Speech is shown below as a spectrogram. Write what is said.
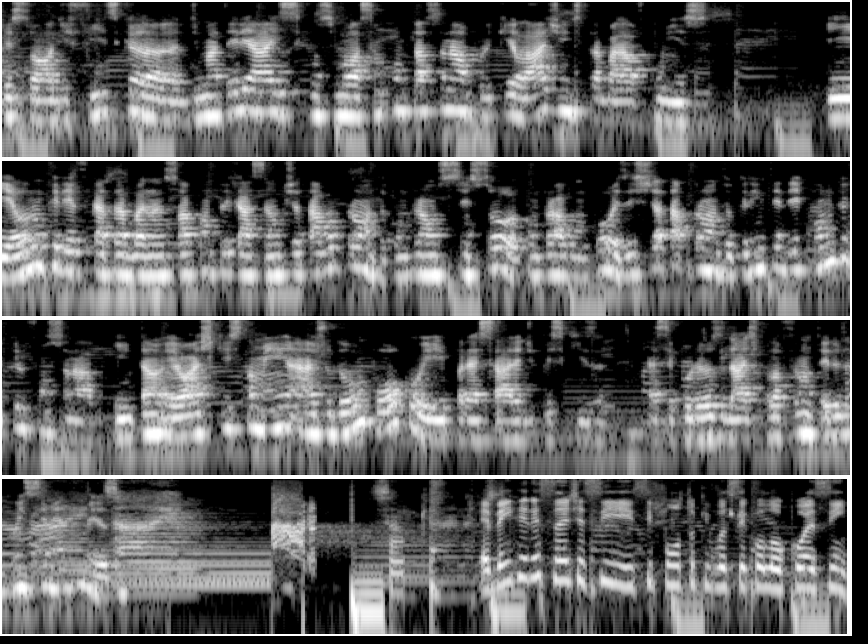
pessoal de física de materiais, com simulação computacional, porque lá a gente trabalhava com isso. E eu não queria ficar trabalhando só com a aplicação que já estava pronta, comprar um sensor, comprar alguma coisa, isso já está pronto. Eu queria entender como que aquilo funcionava. Então, eu acho que isso também ajudou um pouco ir para essa área de pesquisa, essa curiosidade pela fronteira do conhecimento mesmo. É bem interessante esse, esse ponto que você colocou, assim,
